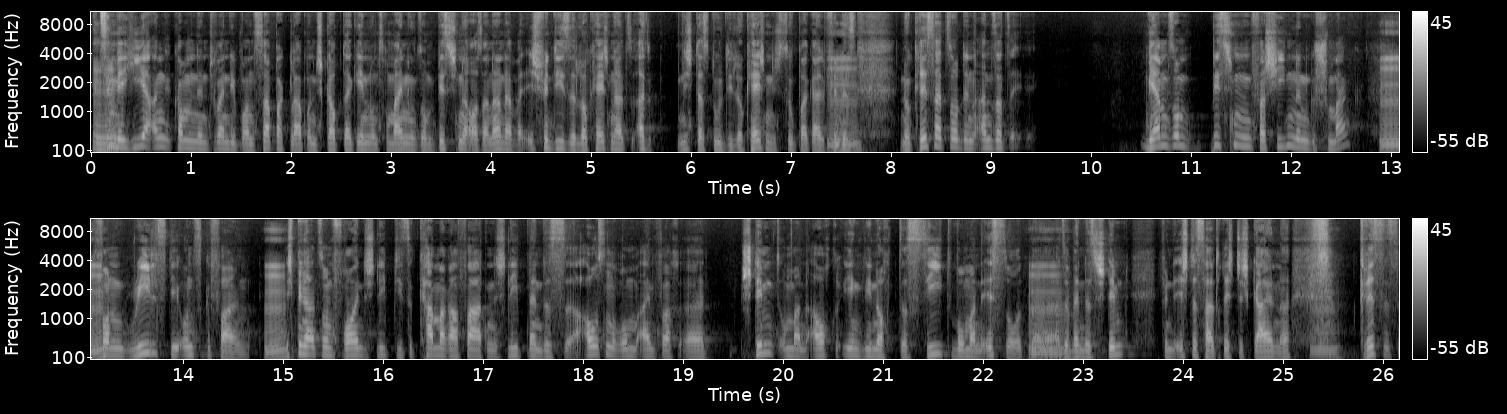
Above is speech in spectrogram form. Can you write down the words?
Jetzt sind wir hier angekommen in den 21 Supper Club und ich glaube, da gehen unsere Meinungen so ein bisschen auseinander, weil ich finde diese Location halt, also nicht, dass du die Location nicht super geil findest, nur Chris hat so den Ansatz, wir haben so ein bisschen verschiedenen Geschmack von Reels, die uns gefallen. Ich bin halt so ein Freund, ich liebe diese Kamerafahrten, ich liebe, wenn das äh, außenrum einfach äh, stimmt und man auch irgendwie noch das sieht, wo man ist. So. Äh, Also wenn das stimmt, finde ich das halt richtig geil. Ne? Chris, ist,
